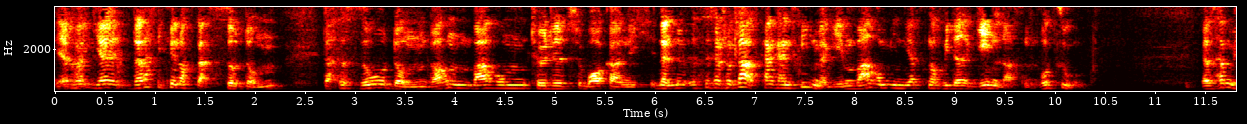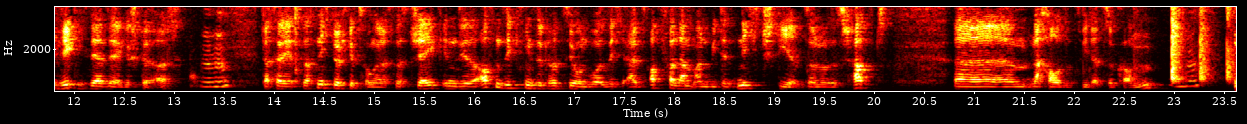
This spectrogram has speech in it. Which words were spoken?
ja, ja, da dachte ich mir noch, das ist so dumm. Das ist so dumm. Warum, warum tötet Walker nicht? Denn es ist ja schon klar, es kann keinen Frieden mehr geben. Warum ihn jetzt noch wieder gehen lassen? Wozu? Das hat mich wirklich sehr, sehr gestört, dass er jetzt das nicht durchgezogen hat. Dass das Jake in dieser offensichtlichen Situation, wo er sich als Opferlamm anbietet, nicht stirbt, sondern es schafft, ähm, nach Hause wiederzukommen.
